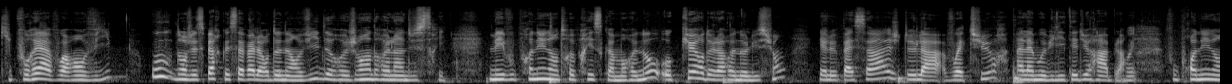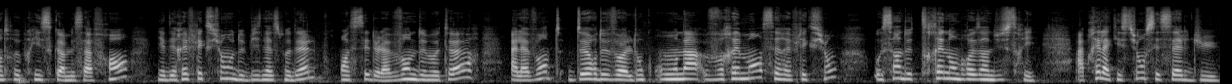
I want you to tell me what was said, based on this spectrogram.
qui pourraient avoir envie ou dont j'espère que ça va leur donner envie de rejoindre l'industrie. Mais vous prenez une entreprise comme Renault, au cœur de la Renaulution, il y a le passage de la voiture à la mobilité durable. Vous prenez une entreprise comme Safran, il y a des réflexions de business model pour penser de la vente de moteurs à la vente d'heures de vol. Donc on a vraiment ces réflexions au sein de très nombreuses industries. Après, la question, c'est celle du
